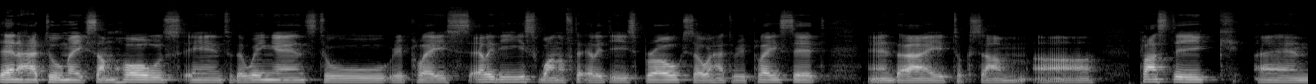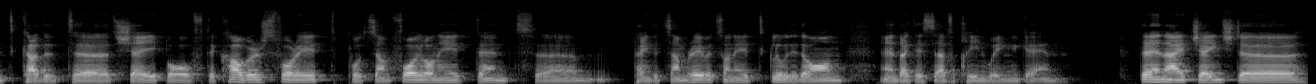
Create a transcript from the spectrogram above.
Then I had to make some holes into the wing ends to replace LEDs. One of the LEDs broke, so I had to replace it. And I took some uh, plastic and cut it uh, the shape of the covers for it, put some foil on it and um, painted some rivets on it, glued it on, and like this I have a clean wing again. Then I changed the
